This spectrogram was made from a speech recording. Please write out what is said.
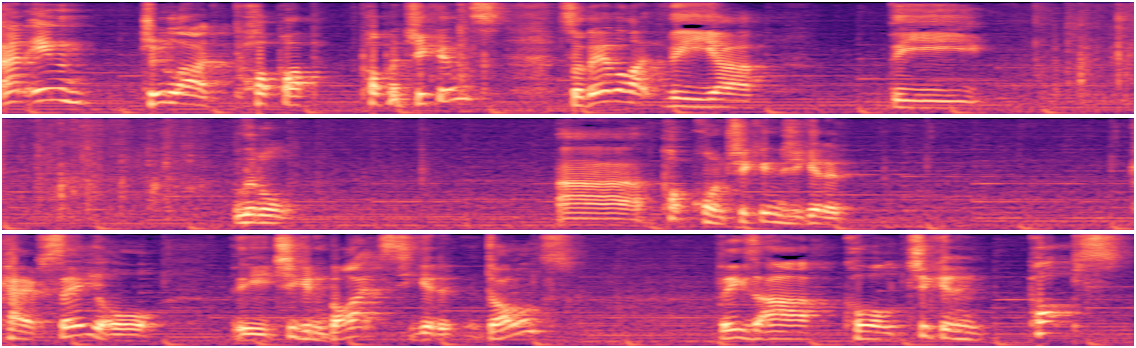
and in two large pop-up popper chickens. So they're like the uh, the little uh, popcorn chickens you get at KFC, or the chicken bites you get at McDonald's. These are called chicken pops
